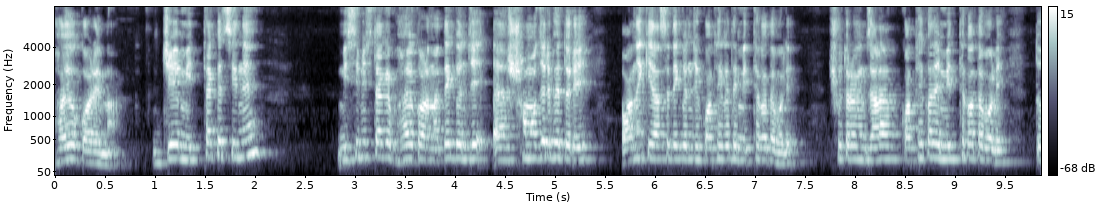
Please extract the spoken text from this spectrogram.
ভয়ও করে না। যে মিথ্যাকে চিনে মিছিমিছি তাকে ভয় করে না। দেখবেন যে সমাজের ভেতরে অনেকে আছে, দেখবেন যে কথায় কথায় মিথ্যা কথা বলে। সুতরাং যারা কথায় কথায় মিথ্যা কথা বলে, তো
